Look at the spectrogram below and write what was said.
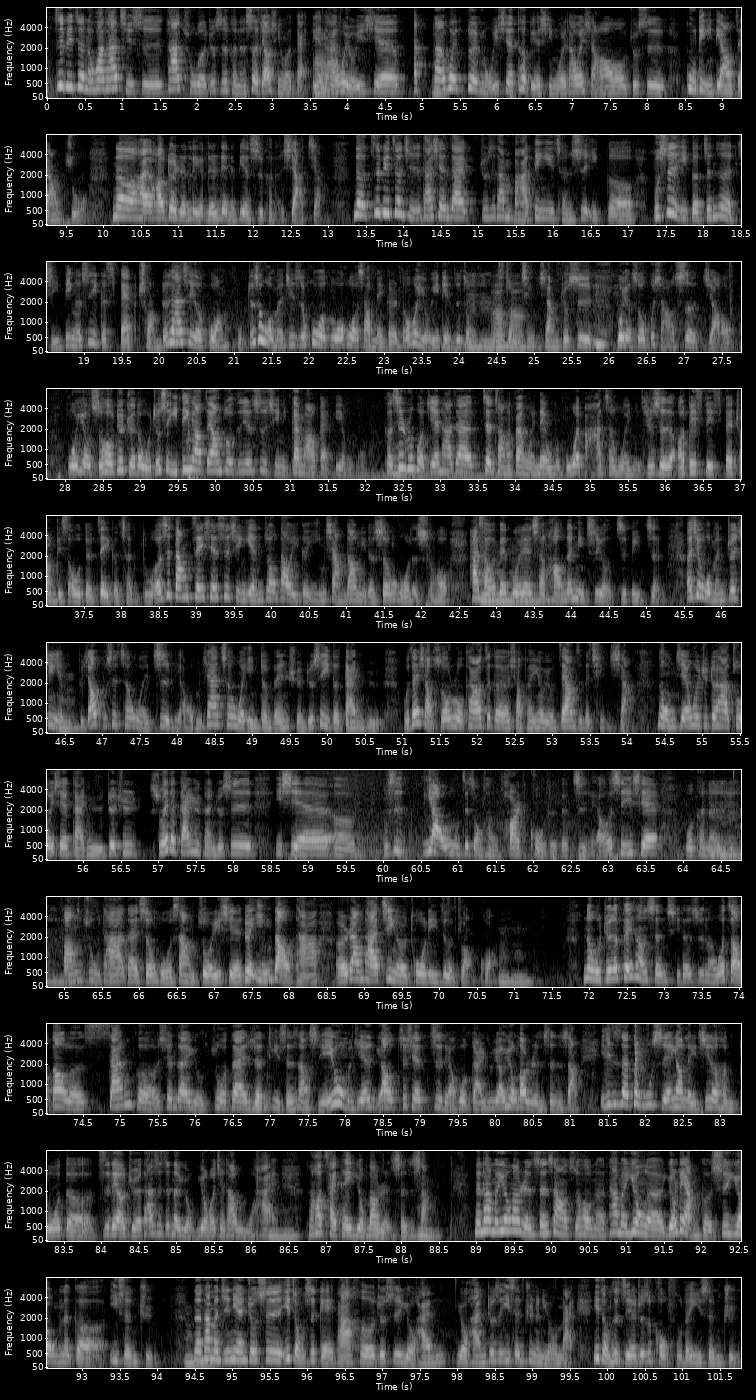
自闭症的话，它其实它除了就是可能社交行为改变，它还会有一些，它它会对某一些特别行为，它会想要就是固定一定要这样做。那还有还有对人脸人脸的辨识可能下降。那自闭症其实它现在就是他们把它定义成是一个不是一个真正的疾病，而是一个 spectrum，就是它是一个光谱，就是我们其实或多或少每个人都会有一点这种这种倾向，就是我有时候不想要社交。我有时候就觉得我就是一定要这样做这件事情，你干嘛要改变我？可是如果今天他在正常的范围内，我们不会把它称为你就是 autistic spectrum disorder 这个程度，而是当这些事情严重到一个影响到你的生活的时候，它才会被归类成好，那你是有自闭症。而且我们最近也比较不是称为治疗，我们现在称为 intervention，就是一个干预。我在小时候如果看到这个小朋友有这样子的倾向，那我们今天会去对他做一些干预，就去所谓的干预，可能就是一些呃，不是药物这种很 hardcore。的治疗，而是一些我可能帮助他在生活上做一些对引导他，而让他进而脱离这个状况。嗯哼。那我觉得非常神奇的是呢，我找到了三个现在有做在人体身上实验，因为我们今天要这些治疗或干预要用到人身上，一定是在动物实验要累积了很多的资料，觉得它是真的有用，而且它无害，然后才可以用到人身上。那他们用到人身上了之后呢？他们用了有两个是用那个益生菌。那他们今天就是一种是给他喝，就是有含有含就是益生菌的牛奶；一种是直接就是口服的益生菌。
